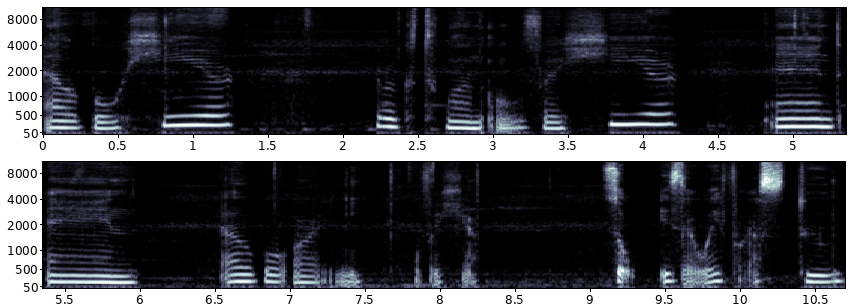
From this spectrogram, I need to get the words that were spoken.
elbow here, crooked one over here, and an elbow or knee over here. So, is there a way for us to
